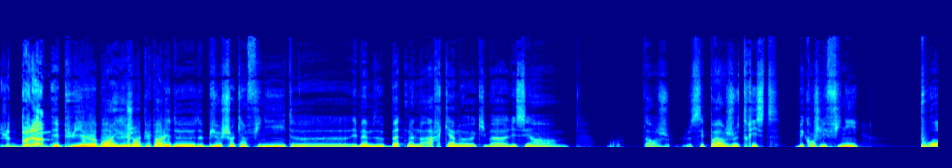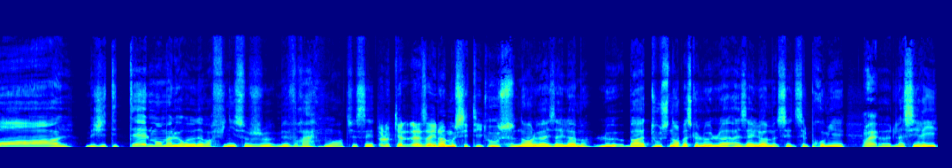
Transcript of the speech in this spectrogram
Jeu de bonhomme. Et puis, euh, bon, j'aurais pu parler de, de Bioshock Infinite euh, et même de Batman Arkham euh, qui m'a laissé un. Alors, je, je- c'est pas un jeu triste, mais quand je l'ai fini. pouah, mais j'étais tellement malheureux d'avoir fini ce jeu, mais vraiment, tu sais. Lequel, Asylum ou City Tous. Non, le Asylum, le bah tous non parce que le, le Asylum c'est c'est le premier Ouais. euh, de la série.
